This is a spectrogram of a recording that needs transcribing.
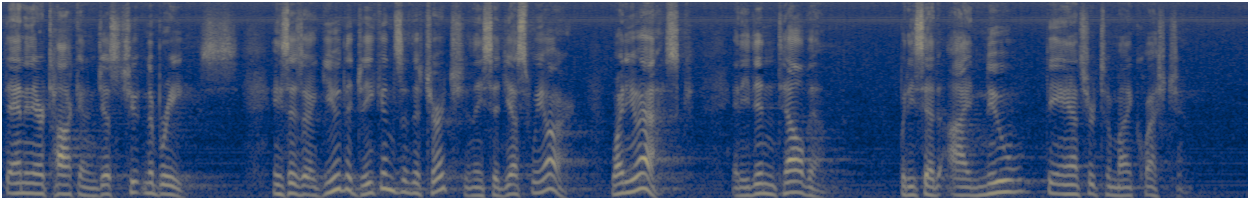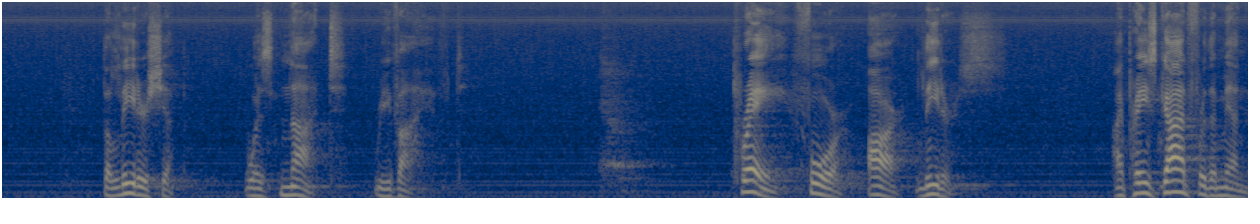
standing there talking and just shooting the breeze. He says, Are you the deacons of the church? And they said, Yes, we are. Why do you ask? And he didn't tell them. But he said, I knew the answer to my question. The leadership was not revived. Pray for our leaders. I praise God for the men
